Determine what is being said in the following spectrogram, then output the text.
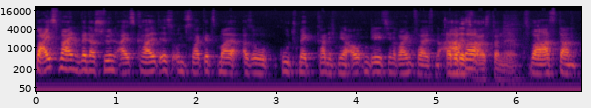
Weißwein, wenn er schön eiskalt ist und sag jetzt mal, also gut schmeckt, kann ich mir auch ein Gläschen reinpfeifen. Aber das war's dann, ja. Das war's dann.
